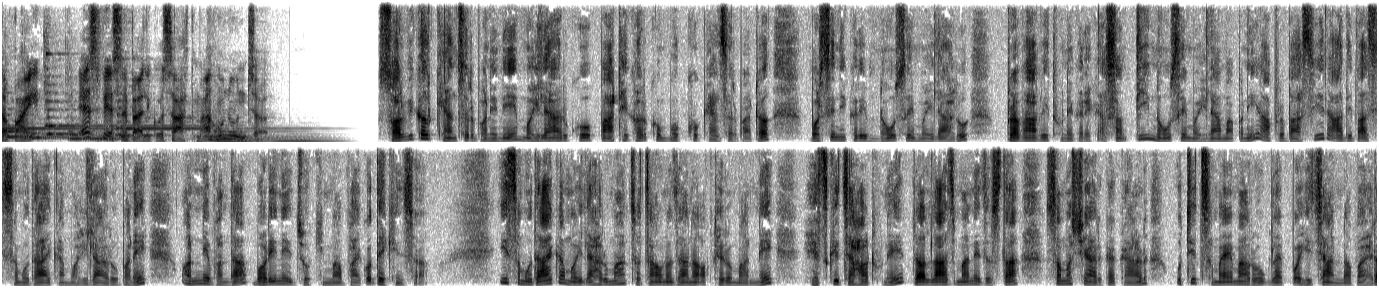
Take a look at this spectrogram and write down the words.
तपाईँ एसपिएस नेपालीको साथमा हुनुहुन्छ। सर्भिकल क्यान्सर भनिने महिलाहरूको पाठेघरको मुखको क्यान्सरबाट वर्षेनी करिब नौ सय महिलाहरू प्रभावित हुने गरेका छन्। ती नौ सय महिलामा पनि आप्रवासी र आदिवासी समुदायका महिलाहरू भने अन्यभन्दा बढी नै जोखिममा भएको देखिन्छ। यी समुदायका महिलाहरूमा चचाउन जान अप्ठ्यारो मान्ने हिचकिचाहट हुने र लाज मान्ने जस्ता समस्याहरूका कारण उचित समयमा रोगलाई पहिचान नभएर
